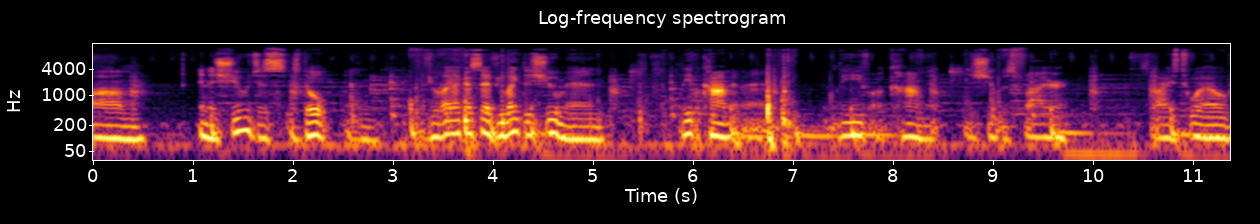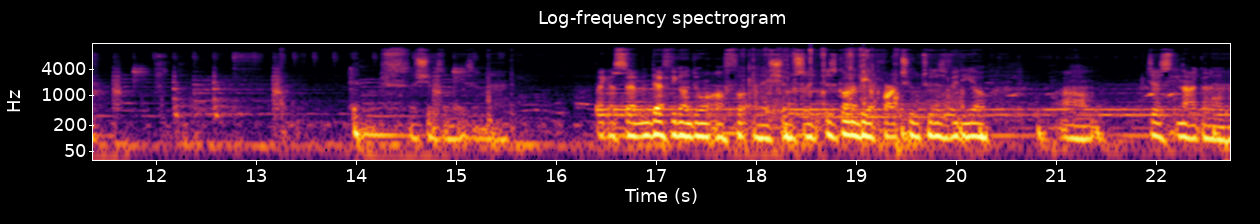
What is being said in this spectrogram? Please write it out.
Um, and the shoe just is dope. And if you like, like I said, if you like this shoe, man, leave a comment, man. Leave a comment. This shoe is fire. Size 12. ship's amazing, man. Like I said, I'm definitely gonna do an off foot on this ship, so it's gonna be a part two to this video. Um, just not gonna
